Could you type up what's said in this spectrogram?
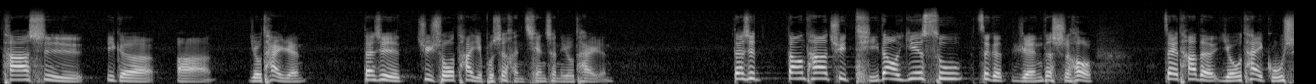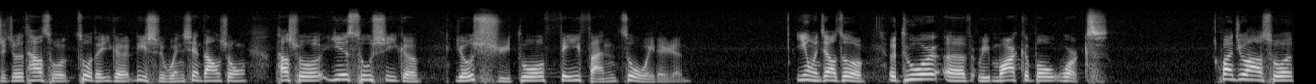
他是一个啊犹太人，但是据说他也不是很虔诚的犹太人。但是当他去提到耶稣这个人的时候，在他的犹太古史，就是他所做的一个历史文献当中，他说耶稣是一个有许多非凡作为的人。英文叫做 “a doer of remarkable works”。换句话说，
